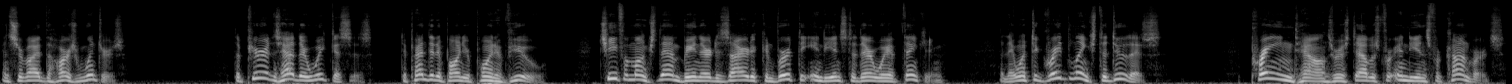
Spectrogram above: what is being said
and survive the harsh winters. The Puritans had their weaknesses, dependent upon your point of view, chief amongst them being their desire to convert the Indians to their way of thinking, and they went to great lengths to do this. Praying towns were established for Indians for converts.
